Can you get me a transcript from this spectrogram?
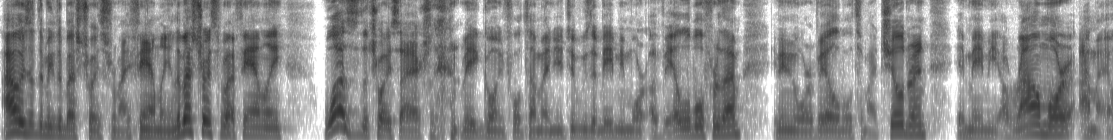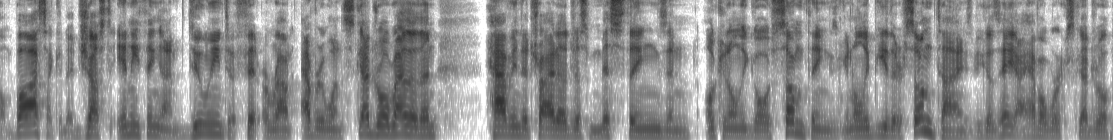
i always have to make the best choice for my family. And the best choice for my family was the choice I actually made going full time on YouTube because it made me more available for them. It made me more available to my children. It made me around more. I'm my own boss. I could adjust anything I'm doing to fit around everyone's schedule rather than having to try to just miss things and oh, can only go some things. Can only be there sometimes because, hey, I have a work schedule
